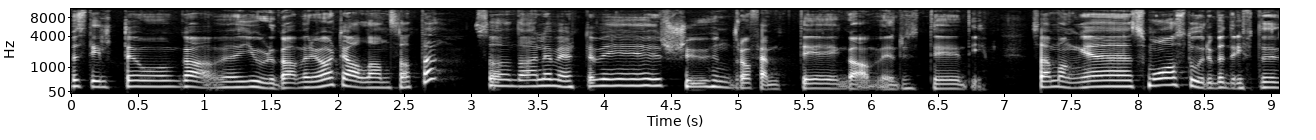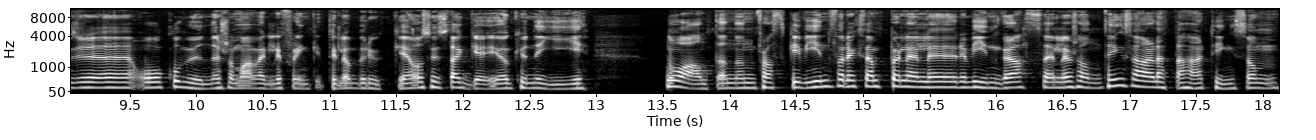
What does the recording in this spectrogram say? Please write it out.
bestilte jo gave, julegaver i år til alle ansatte. Så da leverte vi 750 gaver til de. Så det er mange små og store bedrifter og kommuner som er veldig flinke til å bruke og syns det er gøy å kunne gi noe annet enn en flaske vin, f.eks., eller vinglass, eller sånne ting. Så er dette her ting som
